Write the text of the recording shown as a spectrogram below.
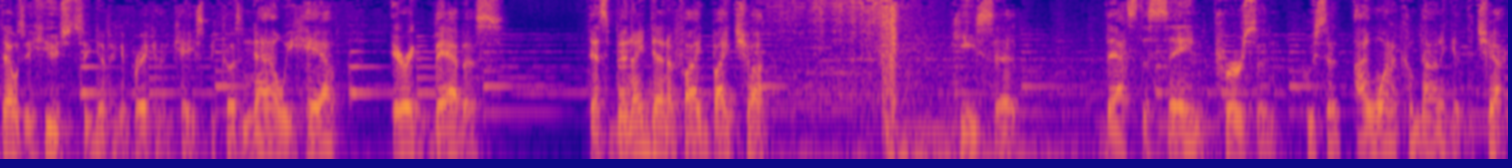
That was a huge significant break in the case because now we have Eric Babis that's been identified by Chuck. He said that's the same person who said, I want to come down and get the check.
